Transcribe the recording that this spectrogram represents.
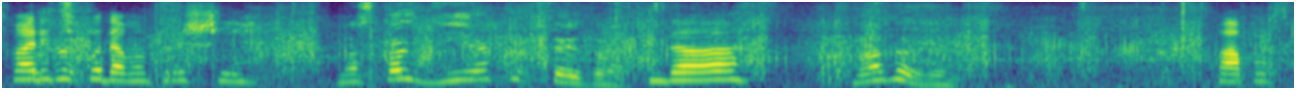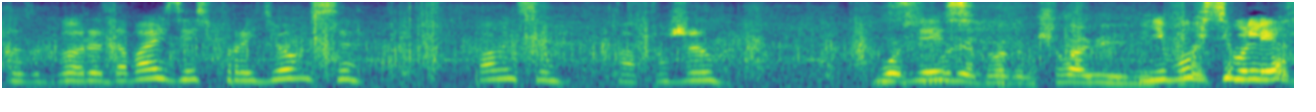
Смотрите, куда мы пришли. ностальгия как-то это. Да. Надо же. Папа сказал, говорю, давай здесь пройдемся. Помните, папа жил 8 Здесь- лет в этом человеке. не 8 лет,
